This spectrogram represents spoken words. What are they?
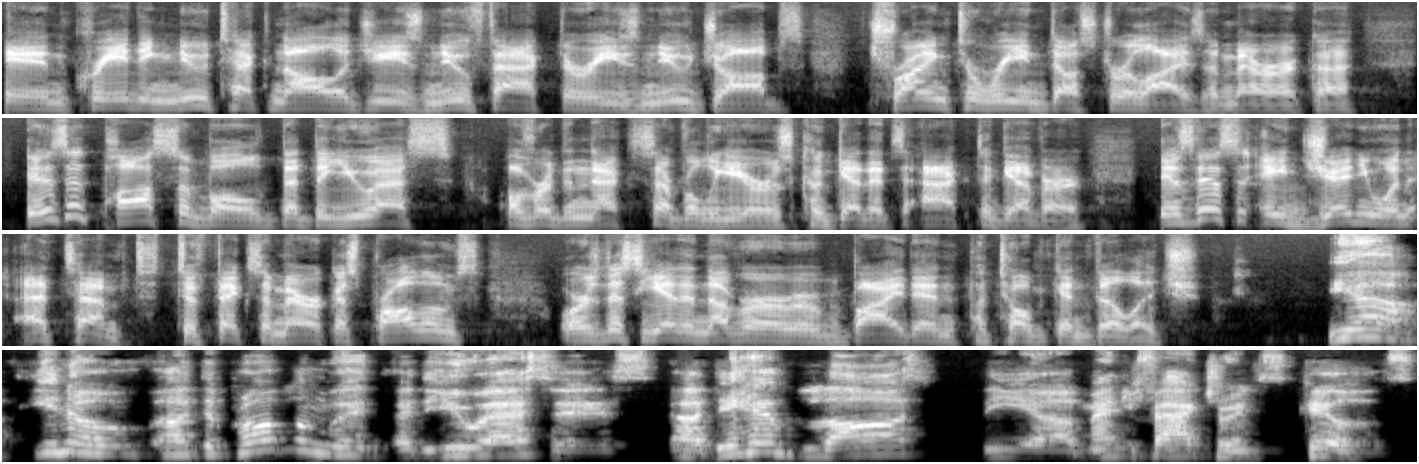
in creating new technologies, new factories, new jobs, trying to reindustrialize America. Is it possible that the U.S over the next several years could get its act together. Is this a genuine attempt to fix America's problems, or is this yet another Biden Potemkin village? Yeah, you know, uh, the problem with uh, the US is uh, they have lost the uh, manufacturing skills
